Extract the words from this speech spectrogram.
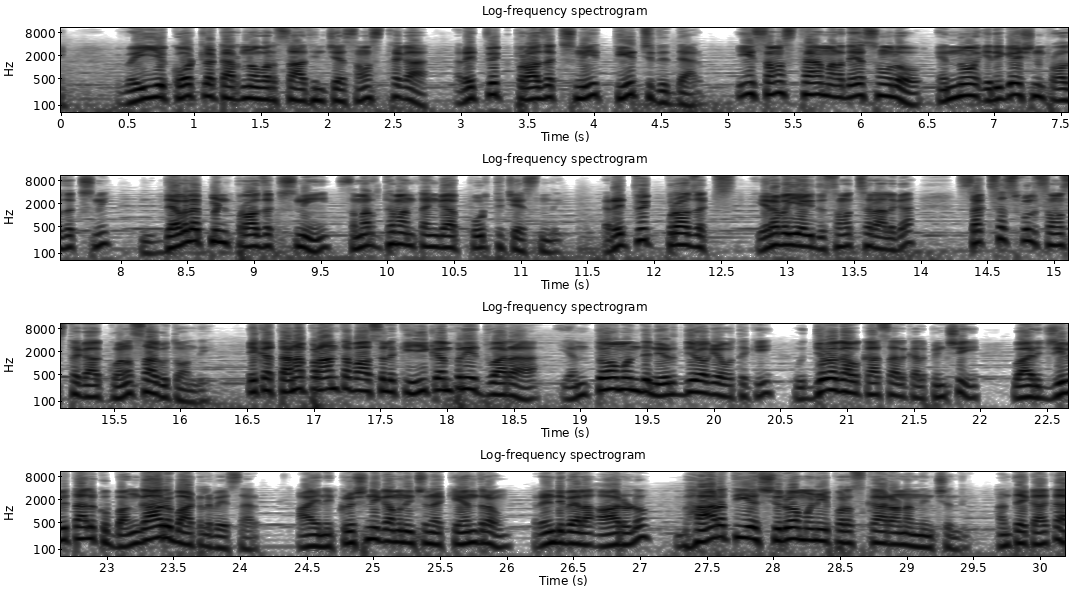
వెయ్యి కోట్ల టర్నోవర్ సాధించే సంస్థగా రిత్విక్ ప్రాజెక్ట్స్ని తీర్చిదిద్దారు. ఈ సంస్థ మన దేశంలో ఎన్నో ఇరిగేషన్ ప్రాజెక్ట్స్ని డెవలప్మెంట్ ప్రాజెక్ట్స్ని సమర్థవంతంగా పూర్తి చేసింది. రిత్విక్ ప్రాజెక్ట్స్ ఇరవై ఐదు సంవత్సరాలుగా సక్సెస్ఫుల్ సంస్థగా కొనసాగుతోంది. ఇక తన ప్రాంత వాసులకి ఈ కంపెనీ ద్వారా ఎంతోమంది నిరుద్యోగ యువతకి ఉద్యోగ అవకాశాలు కల్పించి వారి జీవితాలకు బంగారు బాటలు వేశారు. ఆయన కృషిని గమనించిన కేంద్రం రెండు వేల ఆరులో భారతీయ శిరోమణి పురస్కారాన్ని అందించింది. అంతేకాక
